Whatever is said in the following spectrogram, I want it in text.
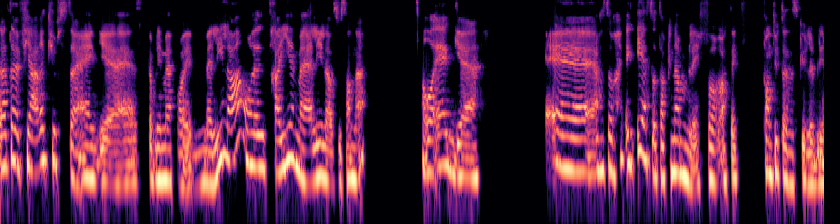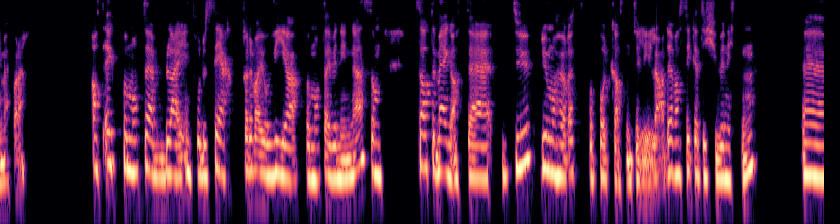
dette er fjerde kurset jeg eh, skal bli med på med Lila, og tredje med Lila og Susanne. Og jeg, eh, altså, jeg er så takknemlig for at jeg fant ut at jeg skulle bli med på det. At jeg på en måte ble introdusert, for det var jo via på en måte en venninne som sa til meg at eh, du, du må høre på podkasten til Lila. Det var sikkert i 2019, eh,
